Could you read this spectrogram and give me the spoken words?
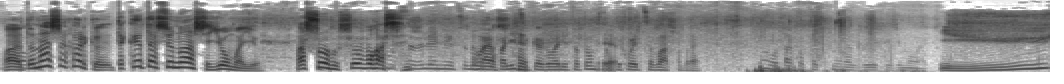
А, это наша Харьков? Так это все наше, ё-моё. А что, что Ну, К ваше? сожалению, ценовая политика говорит о том, что приходится ваше брать. Ну, вот так вот почти у нас будет и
